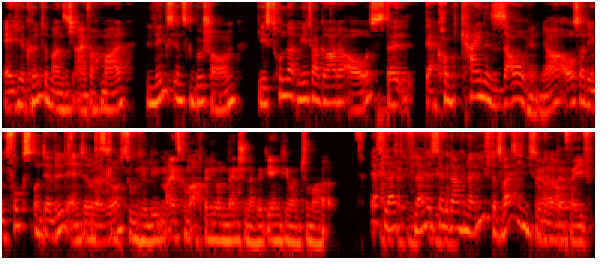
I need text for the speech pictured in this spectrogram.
ey, hier könnte man sich einfach mal links ins Gebüsch hauen, gehst 100 Meter geradeaus, da, da kommt keine Sau hin, ja, außer dem Fuchs und der Wildente oder Das so. glaubst du, hier leben 1,8 Millionen Menschen, da wird irgendjemand schon mal. Ja, vielleicht, vielleicht ist der Gedanke naiv, das weiß ich nicht so ja, genau. der ist naiv.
